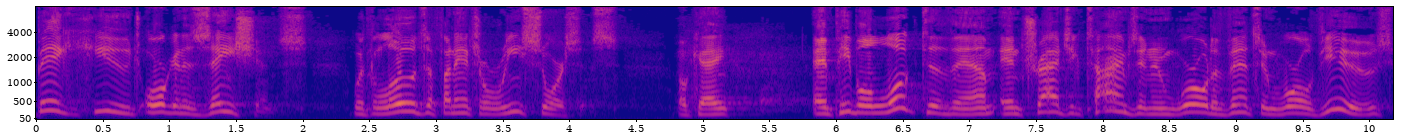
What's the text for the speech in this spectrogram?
big huge organizations with loads of financial resources, okay? And people look to them in tragic times and in world events and world views,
